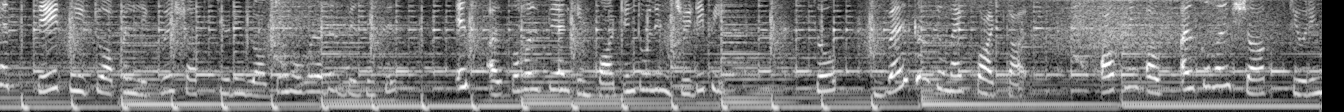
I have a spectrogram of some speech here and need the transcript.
had state need to open liquor shops during lockdown over other businesses? Is alcohol play an important role in gdp so welcome to my podcast opening of alcohol shops during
